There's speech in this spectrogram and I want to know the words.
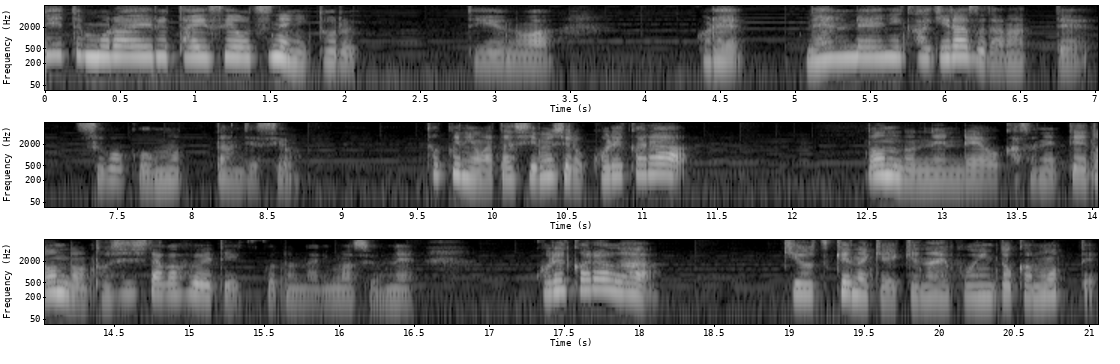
えてもらえる体制を常に取るっていうのは、これ、年齢に限らずだなってすごく思ったんですよ。特に私、むしろこれから、どんどん年齢を重ねて、どんどん年下が増えていくことになりますよね。これからが気をつけなきゃいけないポイントかもって、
